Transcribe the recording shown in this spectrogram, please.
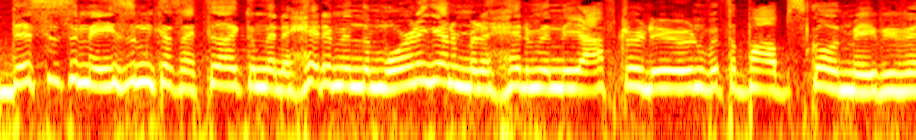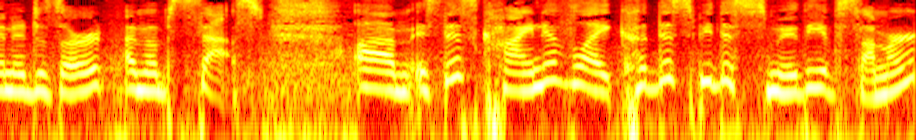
this is amazing because I feel like I'm going to hit them in the morning and I'm going to hit them in the afternoon with a popsicle and maybe even a dessert. I'm obsessed. Um, is this kind of like could this be the smoothie of summer?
